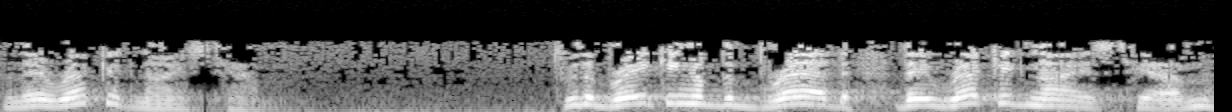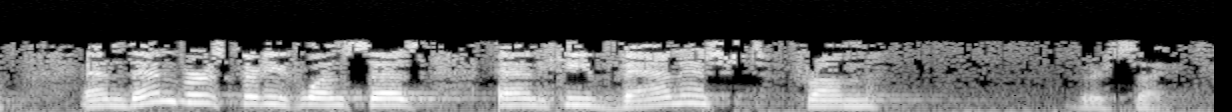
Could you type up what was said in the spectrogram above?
and they recognized him. Through the breaking of the bread, they recognized him. And then verse 31 says, And he vanished from their sight.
